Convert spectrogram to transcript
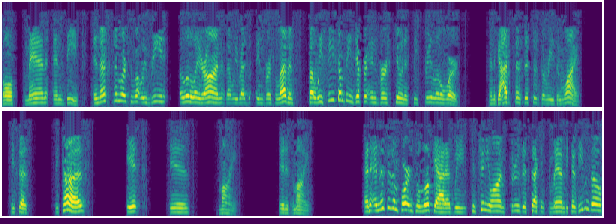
both man and beast. And that's similar to what we read a little later on that we read in verse 11, but we see something different in verse 2, and it's these three little words. And God says this is the reason why. He says, because it is mine. It is mine. And, and this is important to look at as we continue on through this second command because even though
